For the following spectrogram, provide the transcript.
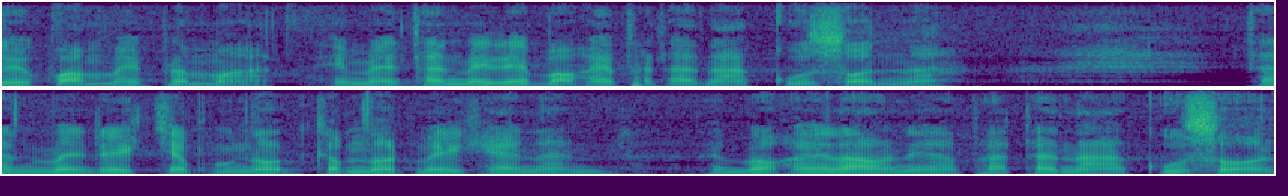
ด้วยความไม่ประมาท เห็นไหมท่านไม่ได้บอกให้พัฒนากุศลนะ ท่านไม่ได้กำหนดกำหนดไว้แค่นั้น ท่านบอกให้เราเนี่ยพัฒนากุศล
